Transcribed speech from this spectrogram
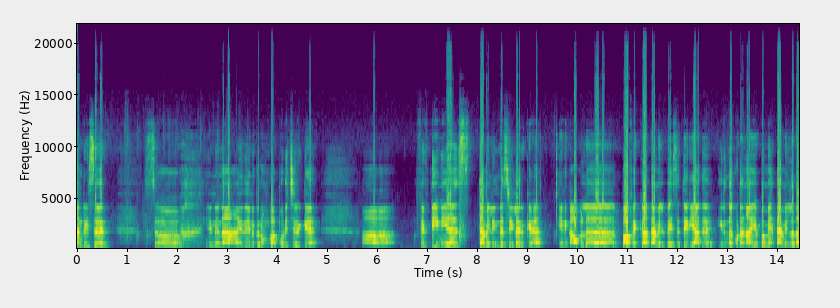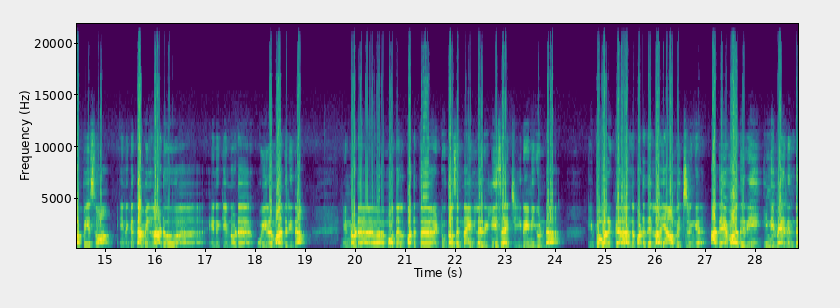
நன்றி சார் ஸோ என்னென்னா இது எனக்கு ரொம்ப பிடிச்சிருக்கு. ஃபிஃப்டீன் இயர்ஸ் தமிழ் இண்டஸ்ட்ரியில் இருக்கேன் எனக்கு அவ்வளோ பர்ஃபெக்டாக தமிழ் பேச தெரியாது. இருந்தால் கூட நான் எப்பவுமே தமிழில் தான் பேசுவான். எனக்கு தமிழ்நாடு எனக்கு என்னோட உயிர் மாதிரி தான் என்னோட முதல் படத்தை டூ தௌசண்ட் நைனில் ரிலீஸ் ஆயிடுச்சு ரெனிகுண்டா இப்போ வரைக்கும் அந்த படத்தை எல்லாம் ஞாபகம் வச்சிருங்க. அதே மாதிரி இனிமே இருந்த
